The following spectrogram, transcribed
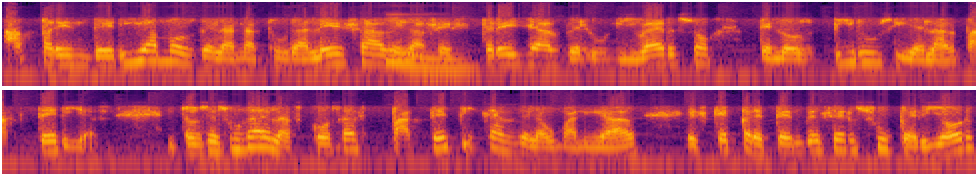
aprenderíamos de la naturaleza, de las Mm. estrellas, del universo, de los virus y de las bacterias. Entonces, una de las cosas patéticas de la humanidad es que pretende ser superior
